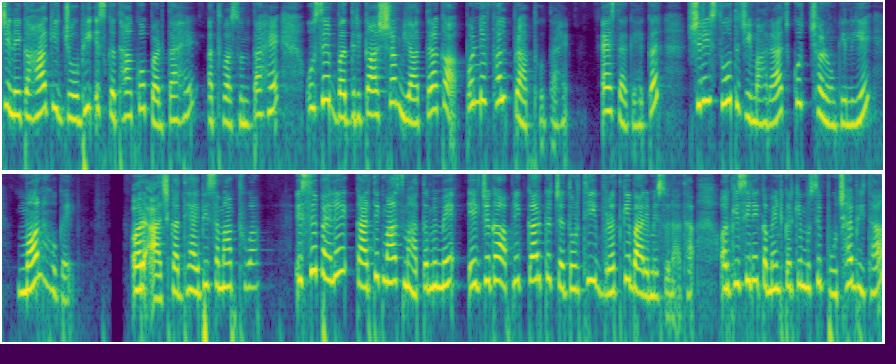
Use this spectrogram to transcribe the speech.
जी ने कहा कि जो भी इस कथा को पढ़ता है अथवा सुनता है, उसे बद्रिकाश्रम यात्रा का पुण्य फल प्राप्त होता है। ऐसा कहकर श्री सूत जी महाराज कुछ क्षणों के लिए मौन हो गए। और आज का अध्याय भी समाप्त हुआ। इससे पहले कार्तिक मास महात्म्य में एक जगह आपने कर्क चतुर्थी व्रत के बारे में सुना था और किसी ने कमेंट करके मुझसे पूछा भी था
